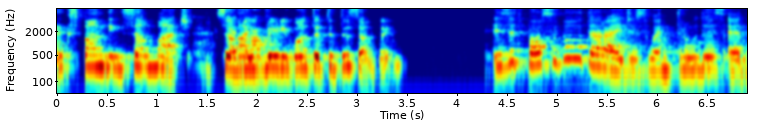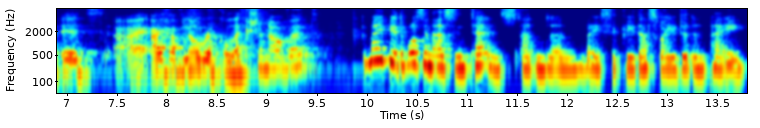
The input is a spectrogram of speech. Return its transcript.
expanding so much. So and I how- really wanted to do something is it possible that I just went through this and it's I, I have no recollection of it? Maybe it wasn't as intense, and um, basically that's why you didn't pay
